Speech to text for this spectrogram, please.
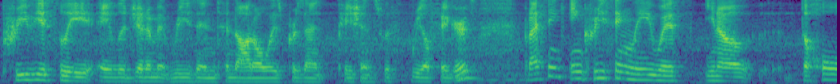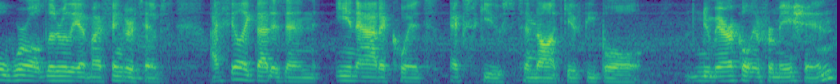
previously a legitimate reason to not always present patients with real figures. But I think increasingly with, you know, the whole world literally at my fingertips, I feel like that is an inadequate excuse to not give people numerical information.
